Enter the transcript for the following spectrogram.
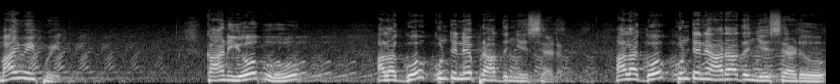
మాయమైపోయింది. కానీ యోబు అలా గోక్కుంటేనే ప్రార్థన చేశాడు. అలా గోక్కుంటేనే ఆరాధన చేశాడు.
